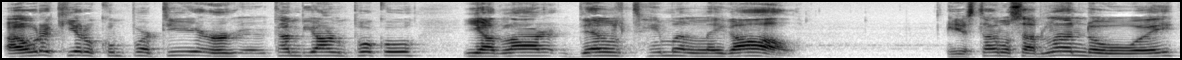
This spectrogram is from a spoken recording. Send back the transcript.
Ahora quiero compartir, eh, cambiar un poco y hablar del tema legal. Y estamos hablando hoy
